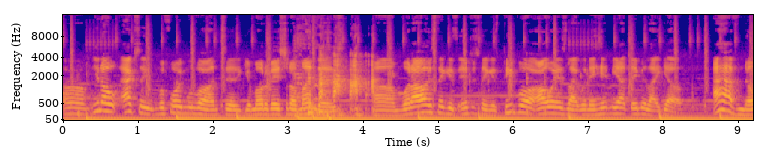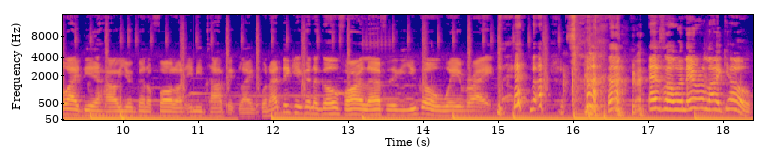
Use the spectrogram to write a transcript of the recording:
Um, you know, actually, before we move on to your motivational Mondays, um, what I always think is interesting is people are always like when they hit me up, they be like, "Yo, I have no idea how you're gonna fall on any topic. Like when I think you're gonna go far left, you go way right." and so when they were like, "Yo,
